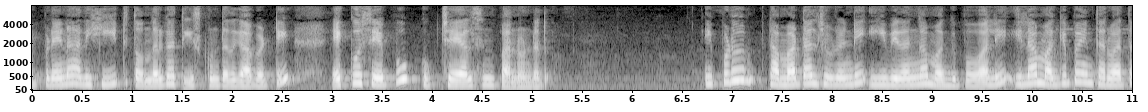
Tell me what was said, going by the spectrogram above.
ఎప్పుడైనా అది హీట్ తొందరగా తీసుకుంటుంది కాబట్టి ఎక్కువసేపు కుక్ చేయాల్సిన పని ఉండదు. ఇప్పుడు టమాటాలు చూడండి ఈ విధంగా మగ్గిపోవాలి. ఇలా మగ్గిపోయిన తర్వాత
